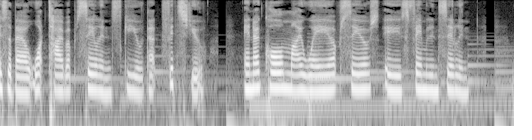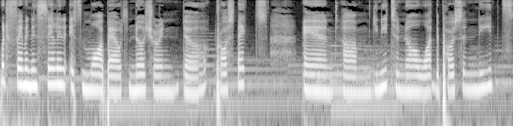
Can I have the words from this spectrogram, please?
it's about what type of selling skill that fits you. And I call my way of sales is feminine selling. With feminine selling, it's more about nurturing the prospects, and um, you need to know what the person needs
